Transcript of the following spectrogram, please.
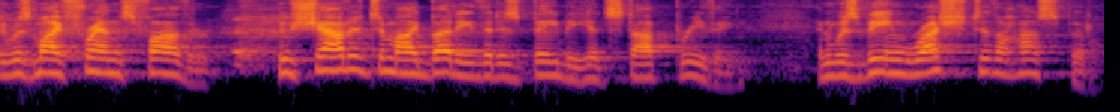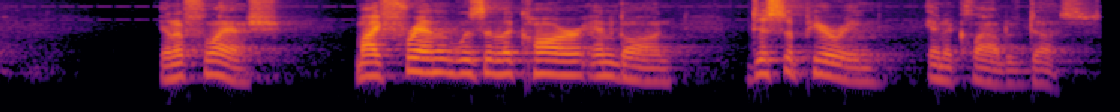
It was my friend's father who shouted to my buddy that his baby had stopped breathing and was being rushed to the hospital. In a flash, my friend was in the car and gone, disappearing in a cloud of dust.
